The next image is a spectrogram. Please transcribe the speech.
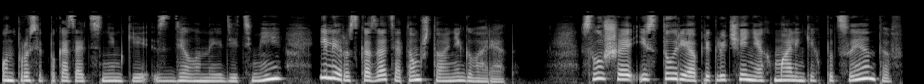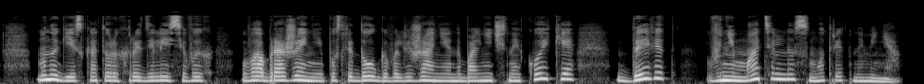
Он просит показать снимки, сделанные детьми, или рассказать о том, что они говорят. Слушая истории о приключениях маленьких пациентов, многие из которых родились в их воображении после долгого лежания на больничной койке, Дэвид внимательно смотрит на меня.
